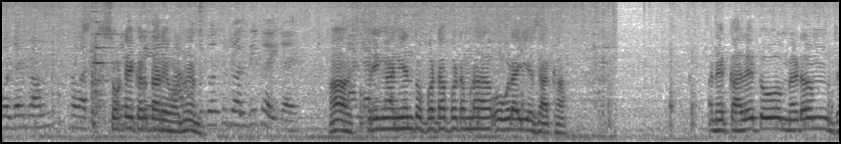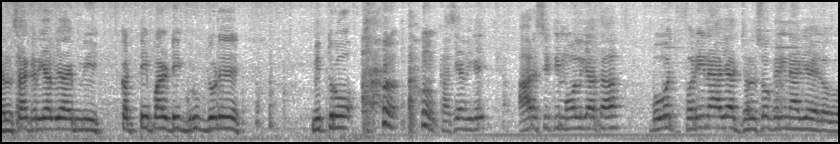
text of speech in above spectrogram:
ગોલ્ડન બ્રાઉન થવા સોટે કરતા રહેવાનું એમ. જલ્દી થઈ જાય. હા સ્પ્રિંગ આનિયન તો ફટાફટ હમણાં ઓગળાઈએ છે આખા. અને કાલે તો મેડમ જલસા કરી આવ્યા એમની કટ્ટી પાર્ટી ગ્રુપ જોડે. મિત્રો ખાસી આવી ગઈ. આર સિટી મોલ ગયા હતા. બહુ જ ફરીને આવ્યા જલસો કરીને આવ્યા એ લોકો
